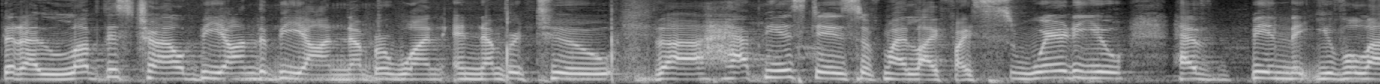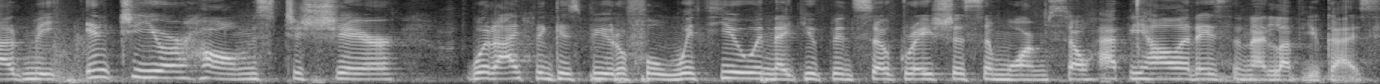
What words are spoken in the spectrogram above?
That I love this child beyond the beyond, number one. And number two, the happiest days of my life, I swear to you, have been that you've allowed me into your homes to share what I think is beautiful with you and that you've been so gracious and warm. So happy holidays and I love you guys.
